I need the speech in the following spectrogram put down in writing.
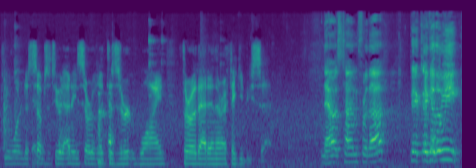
If you wanted to substitute any sort of like dessert wine, throw that in there. I think you'd be set. Now it's time for the Pick, pick of the week.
